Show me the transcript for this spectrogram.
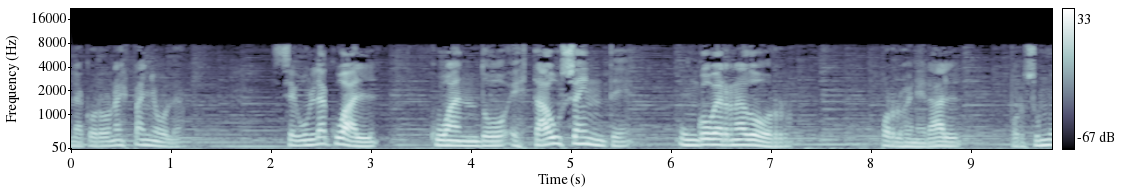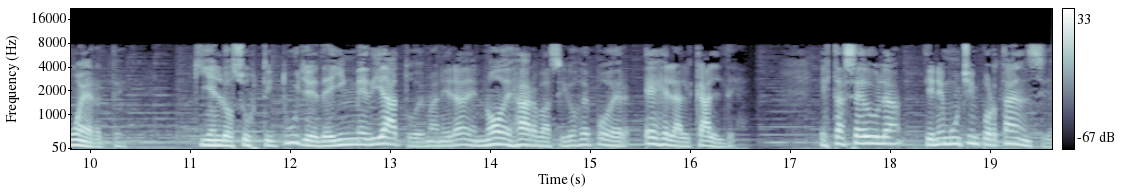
la corona española, según la cual cuando está ausente un gobernador, por lo general por su muerte, quien lo sustituye de inmediato de manera de no dejar vacíos de poder es el alcalde. Esta cédula tiene mucha importancia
